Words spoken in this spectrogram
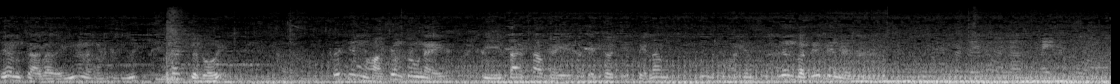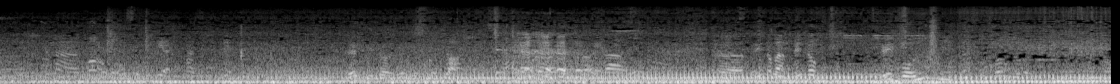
Em trả lời là xác tuyệt đối. Thế nhưng mà hỏi trong câu này thì tại sao thầy có thể cho 9,5 Nhưng mà hỏi em, nhân vật ấy tên là gì? Thế thì rồi tôi lựa chọn. Ờ, đấy các bạn thấy không? Cái vốn thì rất con người nó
